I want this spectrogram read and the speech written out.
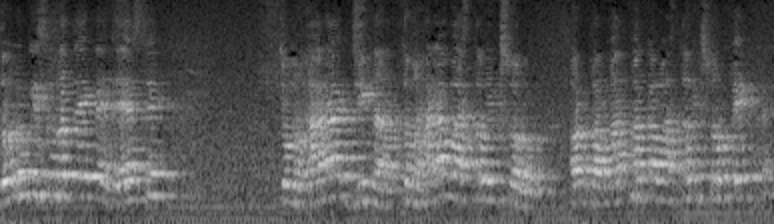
दोनों की सूरत एक है, जैसे तुम्हारा जीना, तुम्हारा वास्तविक स्वरूप और परमात्मा का वास्तविक स्वरूप एक है।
